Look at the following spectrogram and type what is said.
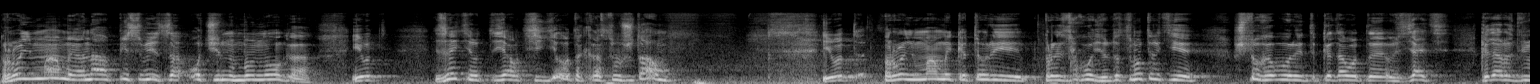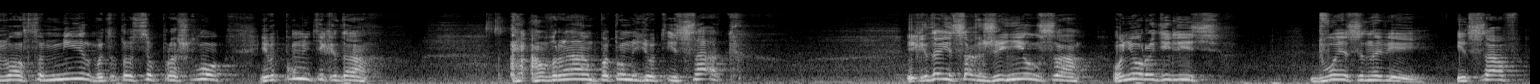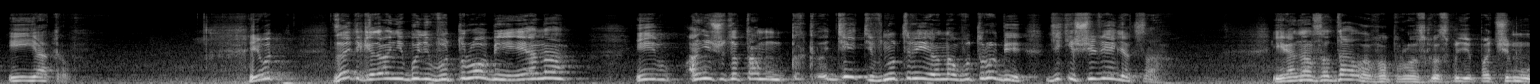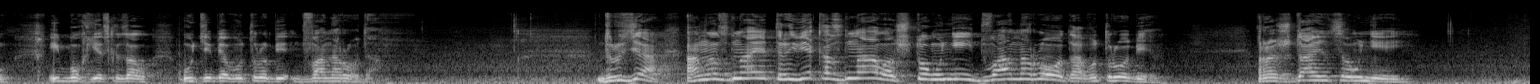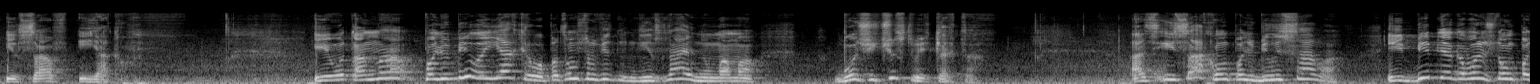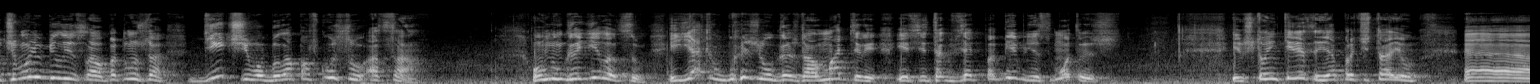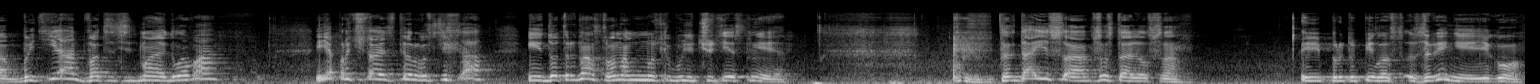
Роль мамы, она описывается очень много. И вот знаете, вот я вот сидел, так рассуждал, и вот роль мамы, которая происходит, вот смотрите, что говорит, когда вот э, взять, когда развивался мир, вот это все прошло, и вот помните, когда Авраам, потом идет Исаак, и когда Исаак женился, у него родились двое сыновей, Исав и Яков. И вот знаете, когда они были в утробе, и она, и они что-то там, как дети, внутри она в утробе, дети шевелятся. И она задала вопрос, Господи, почему? И Бог ей сказал, у тебя в утробе два народа. Друзья, она знает, Ревека знала, что у ней два народа в утробе. Рождаются у ней Исав и Яков. И вот она полюбила Якова, потому что, не знаю, ну, мама больше чувствует как-то. А Исаак, он полюбил Исава. И Библия говорит, что он почему любил Исава? Потому что дичь его была по вкусу отца. Он угодил отцу. И Яков больше угождал матери, если так взять по Библии, смотришь. И что интересно, я прочитаю э, Бытия, 27 глава, и я прочитаю с первого стиха, и до 13 нам немножко будет чуть яснее. Когда Исаак состарился и притупилось зрение его,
